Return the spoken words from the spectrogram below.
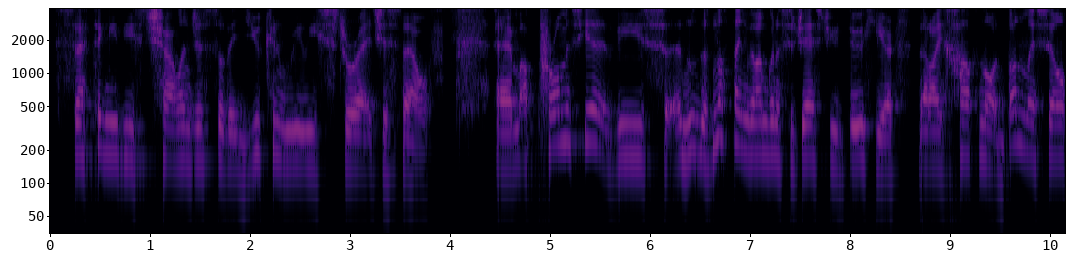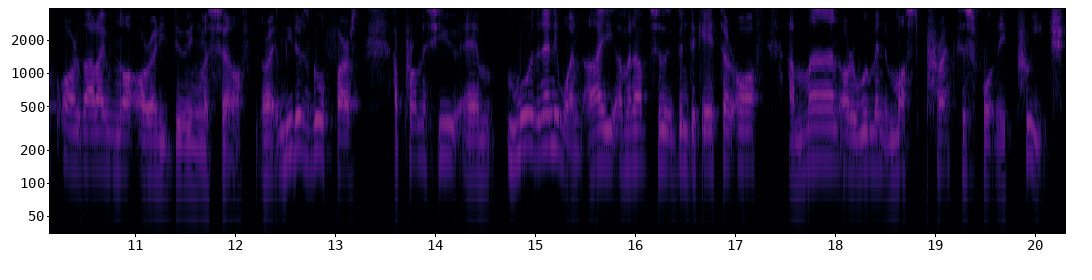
setting you these challenges so that you can really stretch yourself. Um, I promise you, these there's nothing that I'm going to suggest you do here that I have not done myself or that I'm not already doing myself. All right, leaders go first. I promise you, um, more than anyone, I am an absolute vindicator of a man or a woman must practice what they preach.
